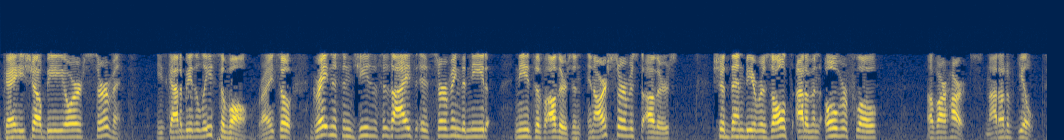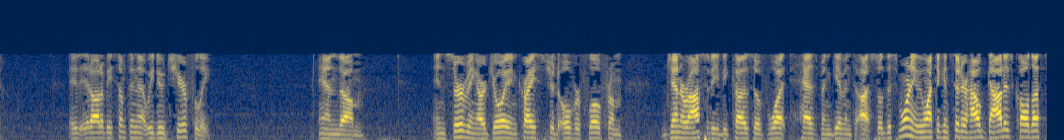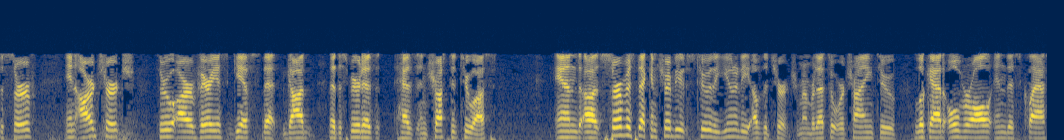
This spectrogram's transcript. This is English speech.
Okay, he shall be your servant. He's got to be the least of all, right? So greatness in Jesus' eyes is serving the need needs of others. And, in our service to others should then be a result out of an overflow of our hearts, not out of guilt. It, it ought to be something that we do cheerfully. And um, in serving, our joy in Christ should overflow from generosity because of what has been given to us. So this morning we want to consider how God has called us to serve in our church through our various gifts that God that the Spirit has has entrusted to us. And uh, service that contributes to the unity of the church. Remember, that's what we're trying to look at overall in this class.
